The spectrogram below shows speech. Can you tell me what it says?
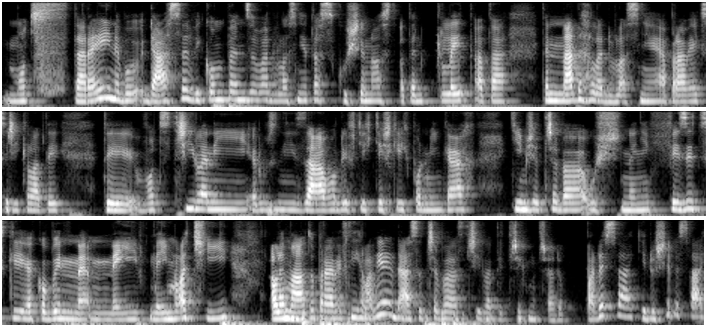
moc starý, nebo dá se vykompenzovat vlastně ta zkušenost a ten klid a ta, ten nadhled vlastně a právě jak si říkala ty, ty odstřílený různý závody v těch těžkých podmínkách tím, že třeba už není fyzicky jakoby ne, nej, nejmladší, ale má to právě v té hlavě, dá se třeba střílet, teď řeknu třeba do 50, do 60.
